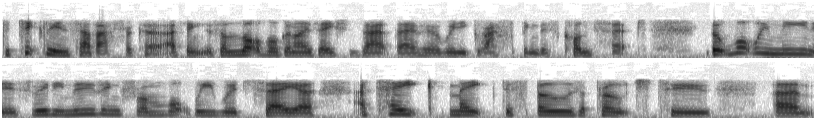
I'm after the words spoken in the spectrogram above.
particularly in South Africa. I think there's a lot of organizations out there who are really grasping this concept. But what we mean is really moving from what we would say a, a take, make, dispose approach to um,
